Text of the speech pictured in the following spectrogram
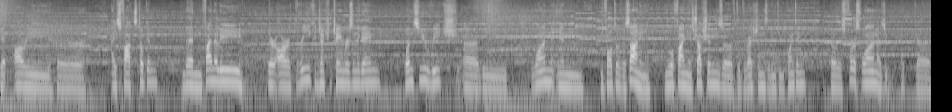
get Ahri her Ice Fox token. Then finally, there are three conjunction chambers in the game. Once you reach uh, the one in the Vault of Visani, you will find the instructions of the directions that you need to be pointing. So this first one, as you like, uh,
